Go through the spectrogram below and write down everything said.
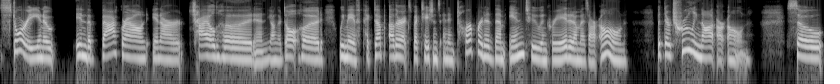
story, you know, in the background in our childhood and young adulthood, we may have picked up other expectations and interpreted them into and created them as our own but they're truly not our own. So,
